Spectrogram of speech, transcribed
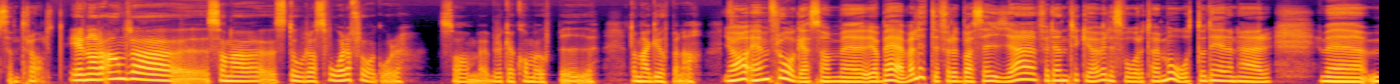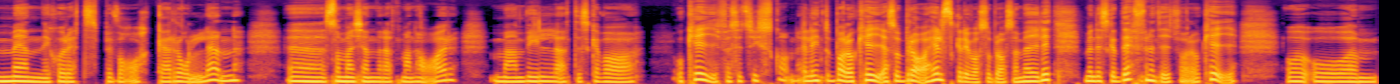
centralt. Är det några andra sådana stora svåra frågor som eh, brukar komma upp i de här grupperna? Ja, en fråga som eh, jag bävar lite för att bara säga, för den tycker jag är väldigt svår att ta emot, och det är den här med människorättsbevakarrollen eh, som man känner att man har. Man vill att det ska vara okej okay för sitt syskon. Eller inte bara okej, okay, alltså bra, helst ska det vara så bra som möjligt, men det ska definitivt vara okej. Okay. Och, och, mm,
